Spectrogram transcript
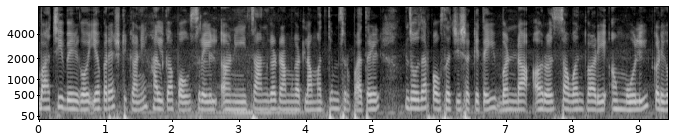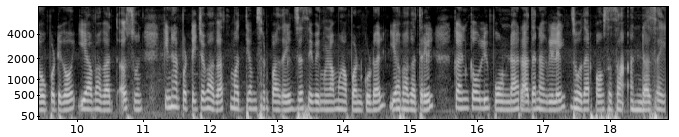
बाची बेळगाव या बऱ्याच ठिकाणी हलका पाऊस राहील आणि चांदगड रामगडला मध्यम स्वरूपात राहील. जोरदार पावसाची शक्यताही बंडा अरस सावंतवाडी अंबोली कडेगाव पटेगाव या भागात असून किनारपट्टीच्या भागात मध्यम स्वरूपात राहील. जसे वेंगुळा महापण कुडल या भागात राहील. कणकवली पोंडा राधानगरीलाही जोरदार पावसाचा अंदाज आहे.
